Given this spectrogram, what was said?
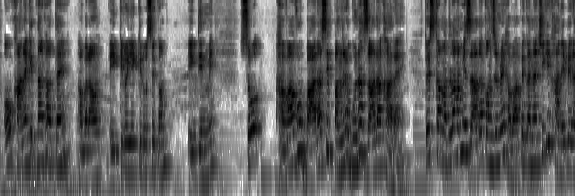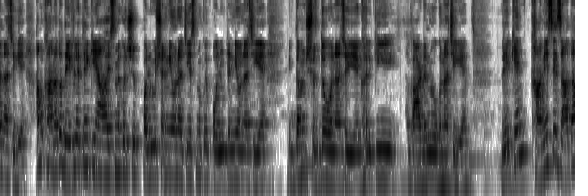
वो खाना कितना खाता है? अब अराउंड एक किलो एक किलो से कम एक दिन में। सो so, हवा वो बारह से पंद्रह गुना ज़्यादा खा रहा है। तो इसका मतलब हमें ज़्यादा कॉन्सेंट्रेट हवा पे करना चाहिए कि खाने पे करना चाहिए? हम खाना तो देख लेते हैं कि हाँ इसमें कुछ पोल्यूशन नहीं होना चाहिए इसमें कोई पोल्यूटन नहीं होना चाहिए। एकदम शुद्ध होना चाहिए घर की गार्डन में उगना चाहिए। लेकिन खाने से ज़्यादा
